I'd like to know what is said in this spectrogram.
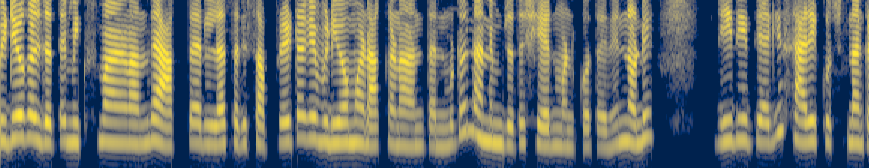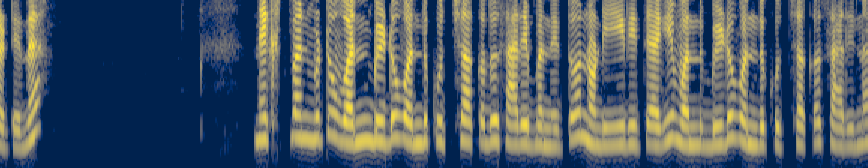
ವಿಡಿಯೋಗಳ ಜೊತೆ ಮಿಕ್ಸ್ ಮಾಡೋಣ ಅಂದರೆ ಆಗ್ತಾ ಇರಲಿಲ್ಲ. ಸರಿ, ಸಪ್ರೇಟಾಗಿ ವಿಡಿಯೋ ಮಾಡಿ ಹಾಕೋಣ ಅಂತ ಅಂದ್ಬಿಟ್ಟು ನಾನು ನಿಮ್ಮ ಜೊತೆ ಶೇರ್ ಮಾಡ್ಕೋತಾ ಇದ್ದೀನಿ ನೋಡಿ, ಈ ರೀತಿಯಾಗಿ ಸ್ಯಾರಿ ಕುಚ್ಚನ್ನ ಕಟ್ಟಿದೆ. ನೆಕ್ಸ್ಟ್ ಬಂದುಬಿಟ್ಟು ಒಂದು ಬಿಡು, ಒಂದು ಕುಚ್ಚು ಹಾಕೋದು ಸ್ಯಾರಿ ಬಂದಿತ್ತು. ನೋಡಿ, ಈ ರೀತಿಯಾಗಿ ಒಂದು ಬಿಡು, ಒಂದು ಕುಚ್ಚು ಹಾಕೋ ಸ್ಯಾರಿನ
